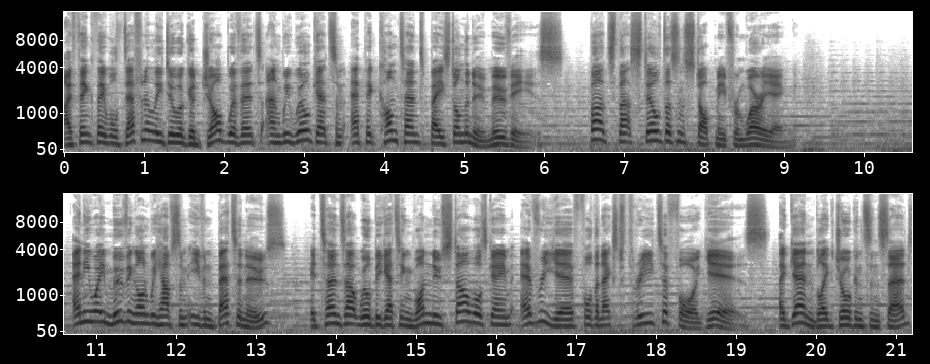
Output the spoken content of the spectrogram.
I think they will definitely do a good job with it, and we will get some epic content based on the new movies. But that still doesn't stop me from worrying. Anyway, moving on, we have some even better news. It turns out we'll be getting one new Star Wars game every year for the next 3 to 4 years. Again, Blake Jorgensen said,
